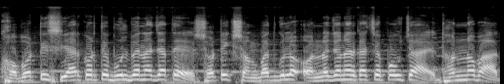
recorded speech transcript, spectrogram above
খবরটি শেয়ার করতে ভুলবে না যাতে সঠিক সংবাদগুলো অন্যজনের কাছে পৌঁছায়। ধন্যবাদ।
